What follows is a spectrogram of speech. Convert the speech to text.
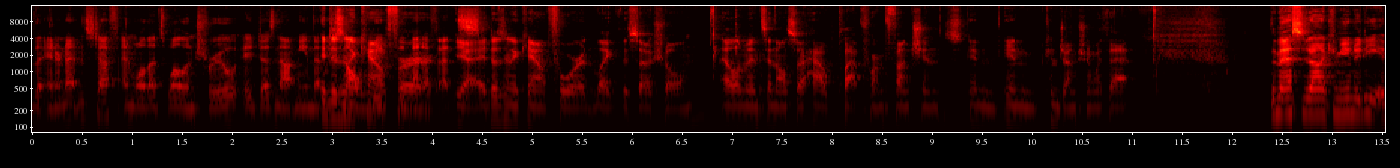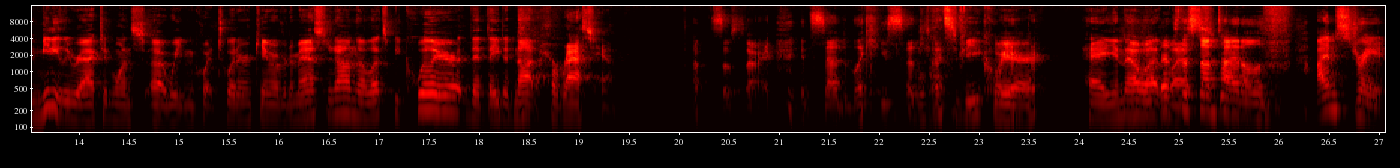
the internet and stuff, and while that's well and true, it does not mean that it we doesn't account for the benefits. yeah it doesn't account for like the social elements and also how platform functions in in conjunction with that the mastodon community immediately reacted once uh, wheaton quit twitter and came over to mastodon though let's be clear that they did not harass him I'm so sorry. It sounded like he said. let's be queer hey you know what That's Let's. the subtitle of I'm straight,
